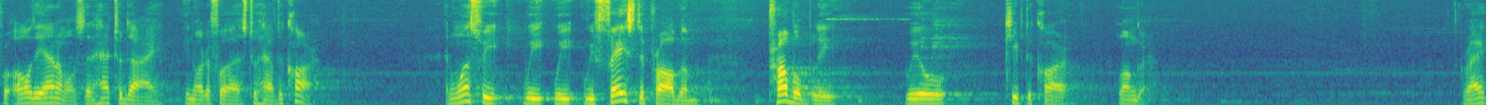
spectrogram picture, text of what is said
for all the animals that had to die in order for us to have the car. And once we, we, we, we face the problem, probably we'll keep the car longer right?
